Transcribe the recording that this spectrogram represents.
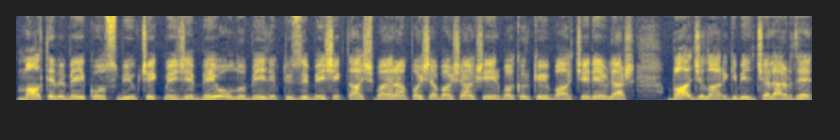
Maltepe, Beykoz, Büyükçekmece, Beyoğlu, Beylikdüzü, Beşiktaş, Bayrampaşa, Başakşehir, Bakırköy, Bahçelievler, Bağcılar gibi ilçelerde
